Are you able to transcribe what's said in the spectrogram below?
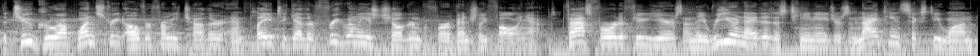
The two grew up one street over from each other and played together frequently as children before eventually falling out. Fast forward a few years and they reunited as teenagers in 1961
